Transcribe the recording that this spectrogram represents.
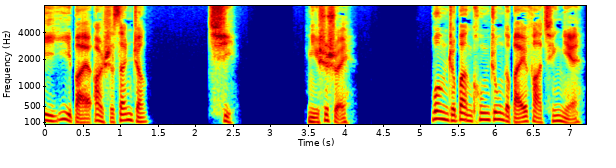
第一百二十三章，气，你是谁？望着半空中的白发青年，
